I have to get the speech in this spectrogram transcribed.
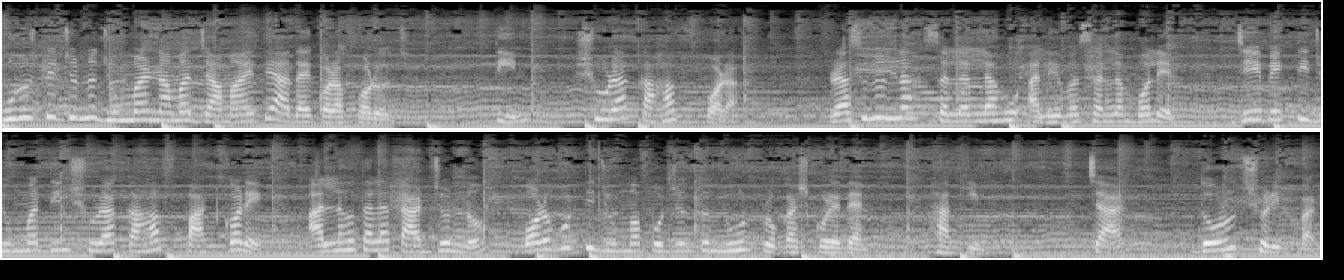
পুরুষদের জন্য জুম্মার নামাজ জামায়াতে আদায় করা ফরজ। তিন, সুরা কাহাফ পড়া। রাসুলুল্লাহ সাল্লাল্লাহু আলহাসাল্লাম বলেন যে ব্যক্তি জুম্মার দিন সুরা কাহাফ পাঠ করে, আল্লাহ তালা তার জন্য পরবর্তী জুম্মা পর্যন্ত নূর প্রকাশ করে দেন, হাকিম। চার, দরুদ শরীফ পাঠ।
